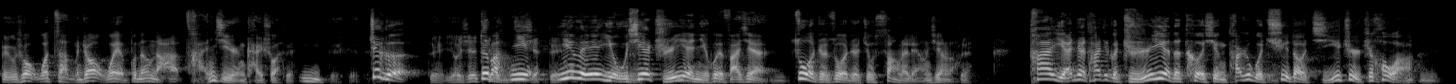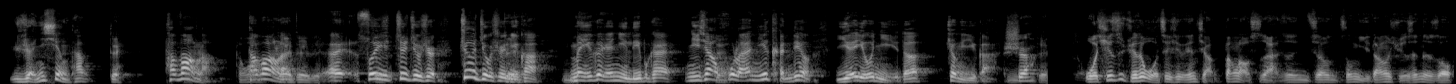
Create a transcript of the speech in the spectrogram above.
比如说我怎么着，我也不能拿残疾人开涮。对，嗯，对对对，这个对有些对吧？你因为有些职业你会发现做着做着就丧了良心了。对，他沿着他这个职业的特性，他如果去到极致之后啊，人性他对他忘了，他忘了。对对对。哎，所以这就是这就是你看每个人你离不开，你像呼兰，你肯定也有你的正义感。是啊。对。我其实觉得我这些年讲当老师啊，就是你从从你当学生的时候，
